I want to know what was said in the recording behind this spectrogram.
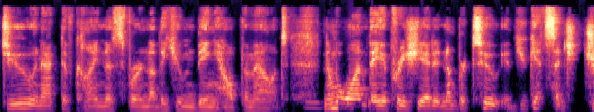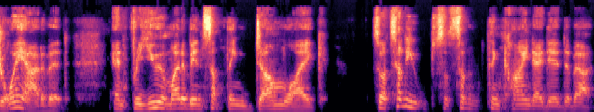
do an act of kindness for another human being, help them out. Mm-hmm. Number one, they appreciate it. Number two, you get such joy out of it. And for you, it might have been something dumb like, so I'll tell you so something kind I did about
